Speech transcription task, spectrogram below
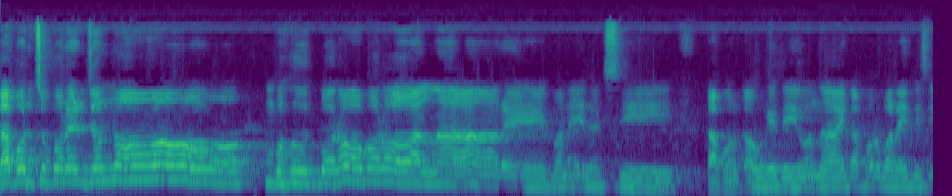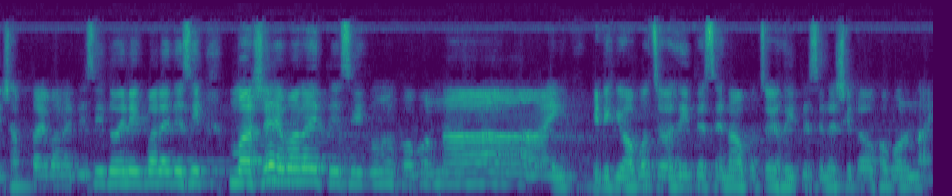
কাপড় চোপড়ের জন্য বহুত বড় বড় আল্লাহ রে বানাই রাখছি। কাপড় কাউকে দিও নাই, কাপড় বানাই দিছি, সপ্তাহে বানাই দিছি, দৈনিক বানাই দিছি, মাসে বানাইতেছি কোনো খবর নাই। এটি কি অপচয় হইতেছে না অপচয় হইতেছে না সেটাও খবর নাই।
